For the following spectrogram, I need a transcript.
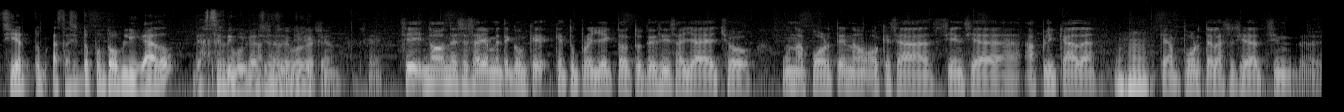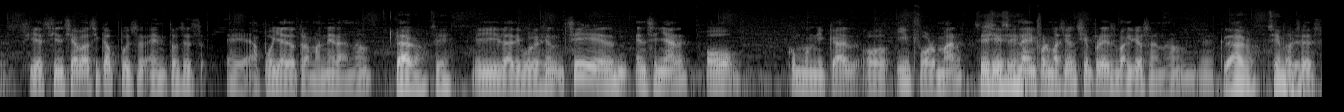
cierto, hasta cierto punto obligado de hacer divulgación Hacer científica. divulgación, sí. Sí, no necesariamente con que, que tu proyecto o tu tesis haya hecho un aporte, ¿no? O que sea ciencia aplicada, que aporte a la sociedad. eh, si es ciencia básica, pues entonces eh, apoya de otra manera, ¿no? Claro, sí. Y la divulgación, sí, es enseñar o comunicar o informar. Sí, sí, sí. La información siempre es valiosa, ¿no? Eh, Claro, siempre. Entonces,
